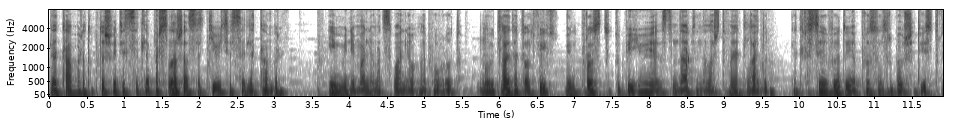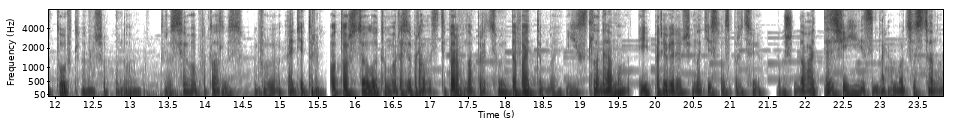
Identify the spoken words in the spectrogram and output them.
для камери, тобто швидкість це для персонажа, а sensitivity це для камери. І мінімальні максимальні угли повороту. Ну і Glider Config, він просто копіює стандартні налаштування глайдеру. Для красивого виду я просто зробив ще дві структури, щоб воно красиво показалось в едіторі. Отож, з цією ми розібрались. Тепер вона працює. Давайте ми їх складемо і перевіримо, чи вона дійсно спрацює. Прошу, давайте ж її зберемо цю сцену.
